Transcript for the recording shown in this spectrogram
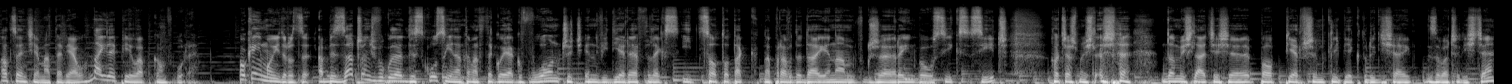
ocencie materiał najlepiej łapką w górę. Okej, moi drodzy, aby zacząć w ogóle dyskusję na temat tego, jak włączyć NVIDIA Reflex i co to tak naprawdę daje nam w grze Rainbow Six Siege, chociaż myślę, że domyślacie się po pierwszym klipie, który dzisiaj zobaczyliście.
